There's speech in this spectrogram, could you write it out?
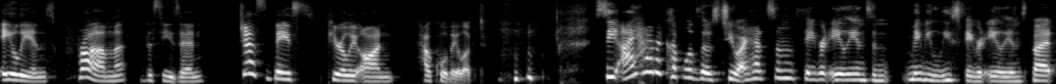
aliens from the season, just based purely on how cool they looked. See, I had a couple of those too. I had some favorite aliens and maybe least favorite aliens, but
